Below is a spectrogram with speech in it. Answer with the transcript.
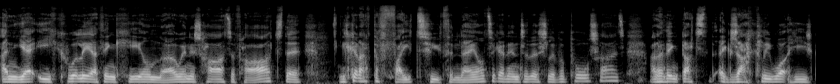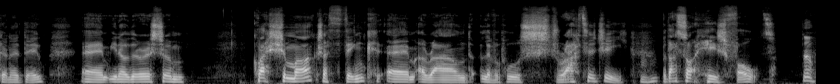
And yet, equally, I think he'll know in his heart of hearts that he's going to have to fight tooth and nail to get into this Liverpool side. And I think that's exactly what he's going to do. Um, you know, there are some question marks, I think, um, around Liverpool's strategy, but that's not his fault. No.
